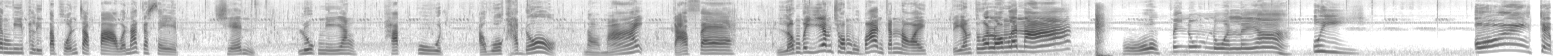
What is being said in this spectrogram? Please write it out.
ยังมีผลิตผลจากป่าวนเกษตร เช่น ลูกเนียง ผักกูดอะโวคาโด หน่อไม้ กาแฟ ลงไปเยี่ยมชมหมู่บ้านกันหน่อย เตรียมตัวลงแล้วนะ โห ไม่นุ่มนวลเลยอะ อุ้ย โอ้ยเจ็บ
